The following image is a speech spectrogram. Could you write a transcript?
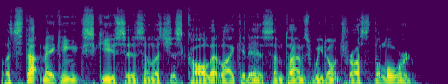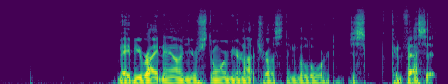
Let's stop making excuses and let's just call it like it is. Sometimes we don't trust the Lord. Maybe right now in your storm, you're not trusting the Lord. Just confess it.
